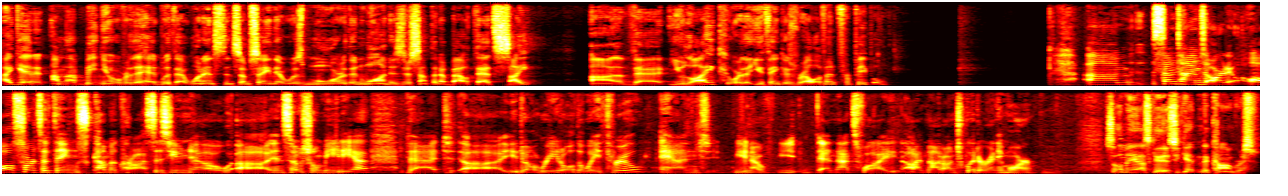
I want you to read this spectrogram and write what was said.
I get it. I'm not beating you over the head with that one instance. I'm saying there was more than one. Is there something about that site uh, that you like or that you think is relevant for people? Um, sometimes art, all sorts of things come across, as you know, uh, in social media that uh, you don't read all the way through, and you know, and that's why I'm not on Twitter anymore. So let me ask you this: You get into Congress,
